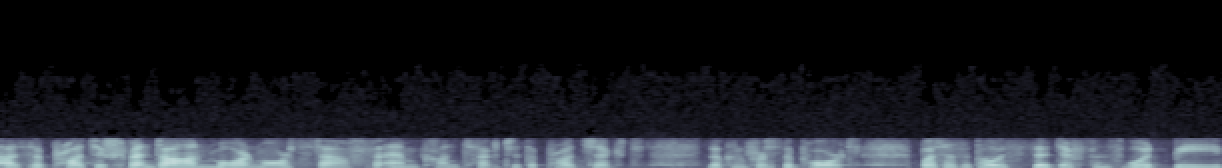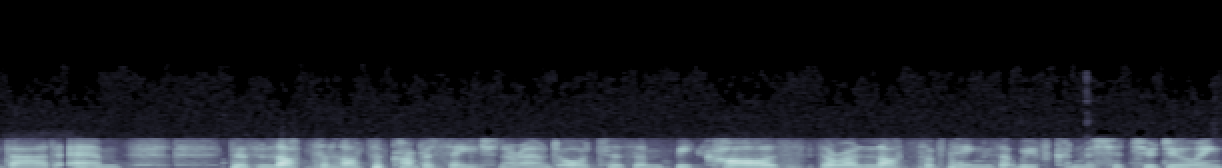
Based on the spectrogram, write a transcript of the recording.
as the project went on, more and more staff um, contacted the project looking for support. But I suppose the difference would be that um, there's lots and lots of conversation around autism because there are lots of things that we've committed to doing,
